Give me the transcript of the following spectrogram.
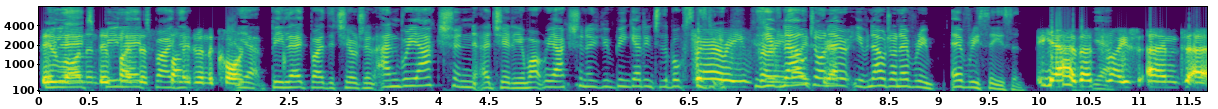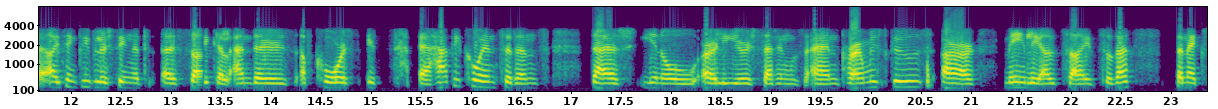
they'll Be run led- and they'll find led a spider in the corner. Yeah, be led by the children. And reaction, uh, Gillian, what reaction have you been getting to the books? 'Cause you- Very, 'cause very you've now nice done reaction. e- you've now done every every season. Yeah, that's Yeah. right. And uh, I think people are seeing a, a cycle. And there's, of course, it's a happy coincidence that, you know, early year settings and primary schools are mainly outside. So that's the next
